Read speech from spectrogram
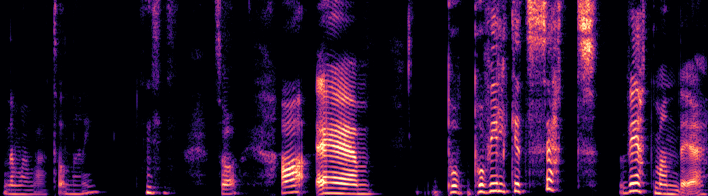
när man var tonåring. Så, ja, ehm, på, på vilket sätt vet man det?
